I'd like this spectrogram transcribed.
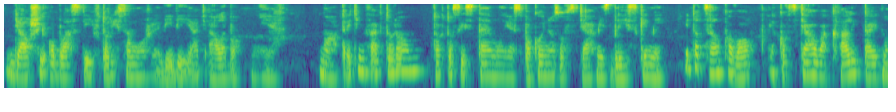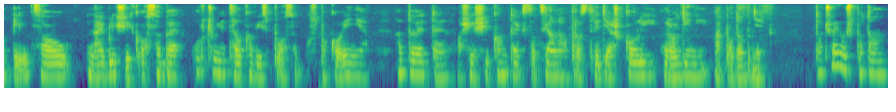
ďalšie oblasti, v ktorých sa môže vyvíjať alebo nie. No a tretím faktorom tohto systému je spokojnosť so vzťahmi s blízkymi. Je to celkovo ako vzťahová kvalita jednotlivcov najbližších k osobe určuje celkový spôsob uspokojenia. A to je ten širší kontext sociálneho prostredia školy, rodiny a podobne. To, čo je už potom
